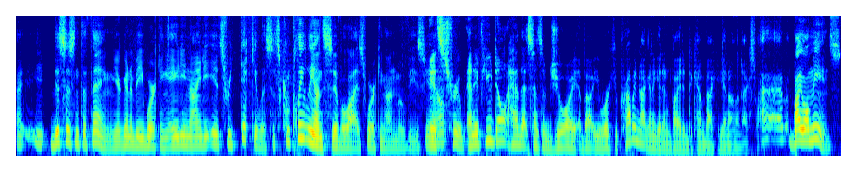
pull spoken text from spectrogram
I- this isn't the thing. You're going to be working 80, 90. It's ridiculous. It's completely uncivilized working on movies. You It's know? true. And if you don't have that sense of joy about your work, you're probably not going to get invited to come back again on the next one. Uh, by all means,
